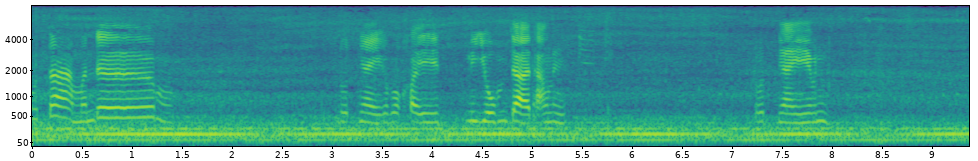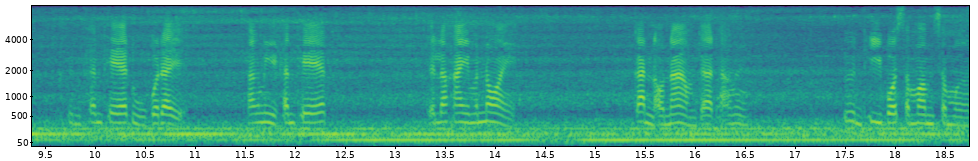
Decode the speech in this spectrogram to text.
วัตาเหมื อนเดิมรถใหญ่ก็บอกใครนิยมจ่าทางนี้รถใหญ่มันเป็นคันแท้ดูบ่ได้ทางนี้คันแท้แต่ละไฮมันน้อย กั้นเอาน้ำจ่าทางนึงพื้นที่บอสม่ำเสมอ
